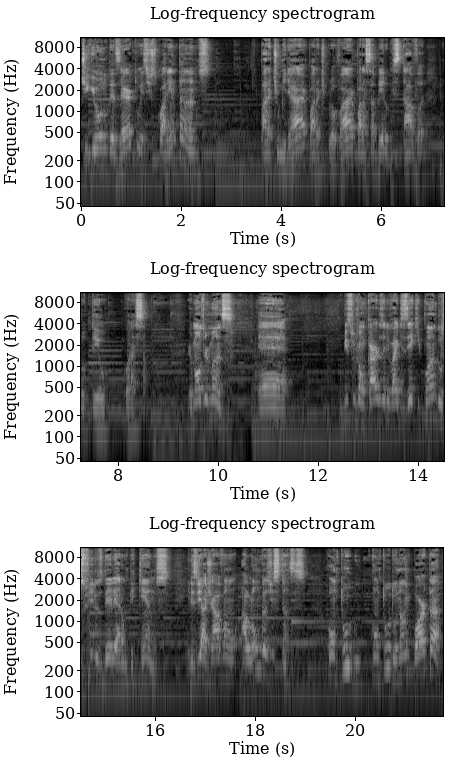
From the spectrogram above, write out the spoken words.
te guiou no deserto estes 40 anos para te humilhar, para te provar, para saber o que estava no teu coração. Irmãos e irmãs, é, o bispo João Carlos ele vai dizer que quando os filhos dele eram pequenos, eles viajavam a longas distâncias. Contudo, contudo, não importa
